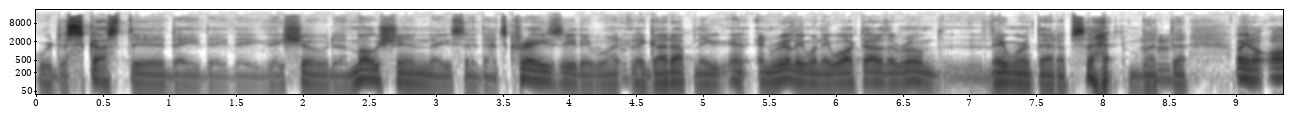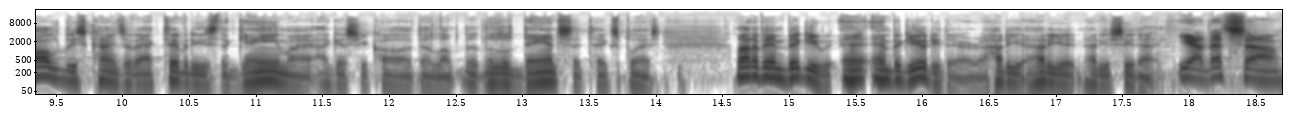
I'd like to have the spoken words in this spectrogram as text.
were disgusted. They, they, they, they showed emotion. They said that's crazy. They went, they got up and they and, really when they walked out of the room, they weren't that upset. But uh, you know all these kinds of activities, the game, I, I guess you call it, the, lo- the little dance that takes place. A lot of ambigu- ambiguity there. How do you how do you how do you see that? Yeah, that's uh,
